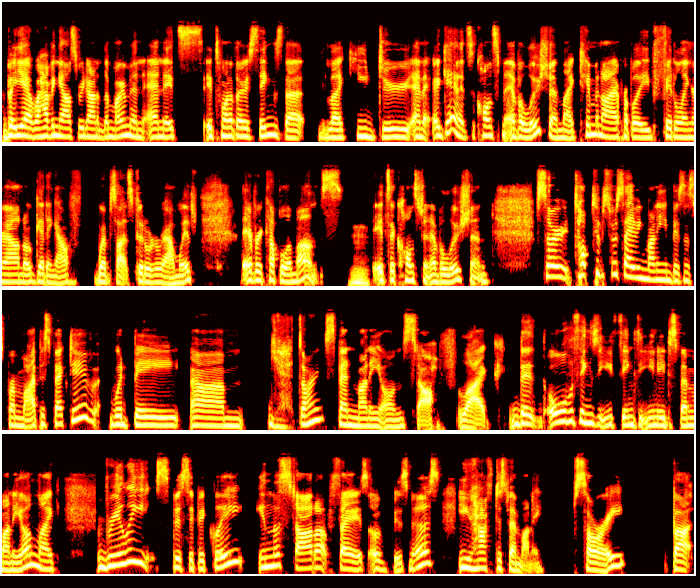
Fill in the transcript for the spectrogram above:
But yeah, we're having ours redone at the moment, and it's it's one of those things that like you do. And again, it's a constant evolution. Like Tim and I are probably fiddling around or getting our websites fiddled around with every couple of months. Mm. It's a constant evolution. So, top tips for saving money in business from my perspective would be um, yeah, don't spend money on stuff like the, all the things that you think that you need to spend money on. Like, really specifically in the startup phase of business, you have to spend money. Sorry, but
